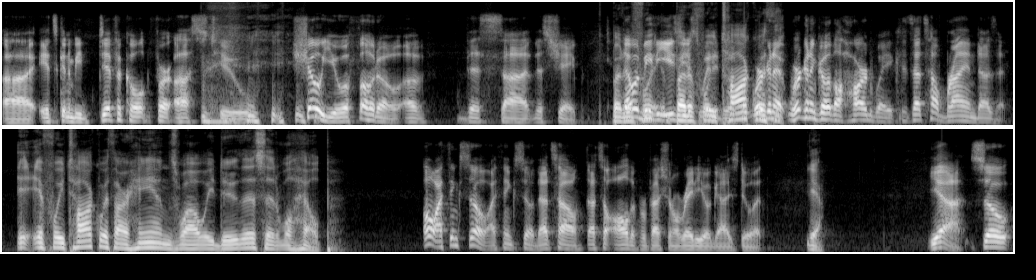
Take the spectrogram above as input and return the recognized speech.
uh, it's going to be difficult for us to show you a photo of this uh, this shape. But that would we, be the easiest way to do it. We're gonna we're gonna go the hard way because that's how Brian does it. If we talk with our hands while we do this, it will help. Oh, I think so. I think so. That's how that's how all the professional radio guys do it. Yeah. Yeah. So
